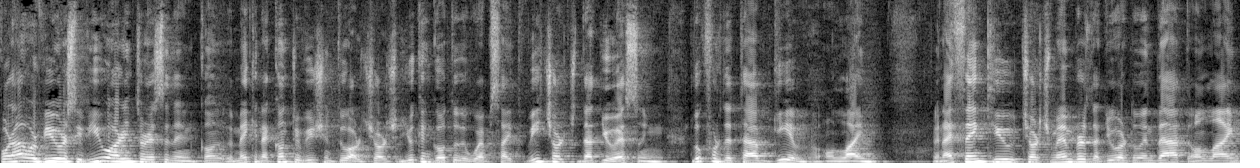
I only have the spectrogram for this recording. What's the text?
For our viewers, if you are interested in con- making a contribution to our church, you can go to the website vchurch.us and look for the tab Give online. And I thank you, church members, that you are doing that online.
